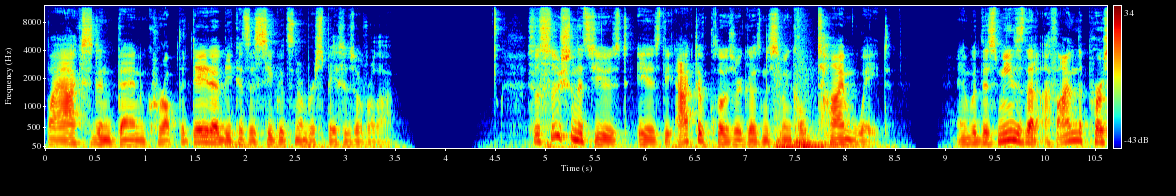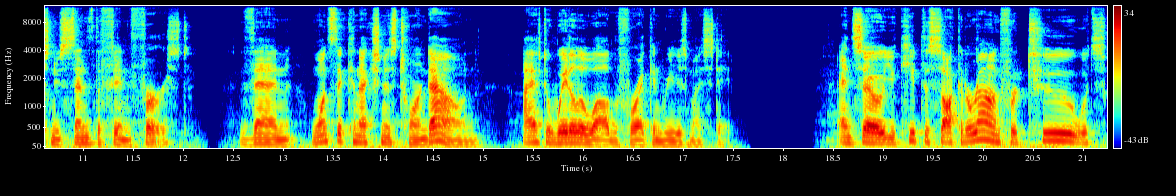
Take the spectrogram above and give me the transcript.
by accident, then corrupt the data because the sequence number spaces overlap. So the solution that's used is the active closer goes into something called time wait. And what this means is that if I'm the person who sends the fin first, then once the connection is torn down, I have to wait a little while before I can reuse my state. And so you keep the socket around for two what's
